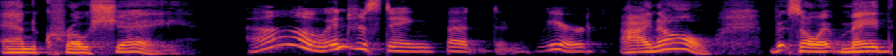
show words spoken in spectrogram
and crochet. Oh, interesting, but weird. I know. But so it made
